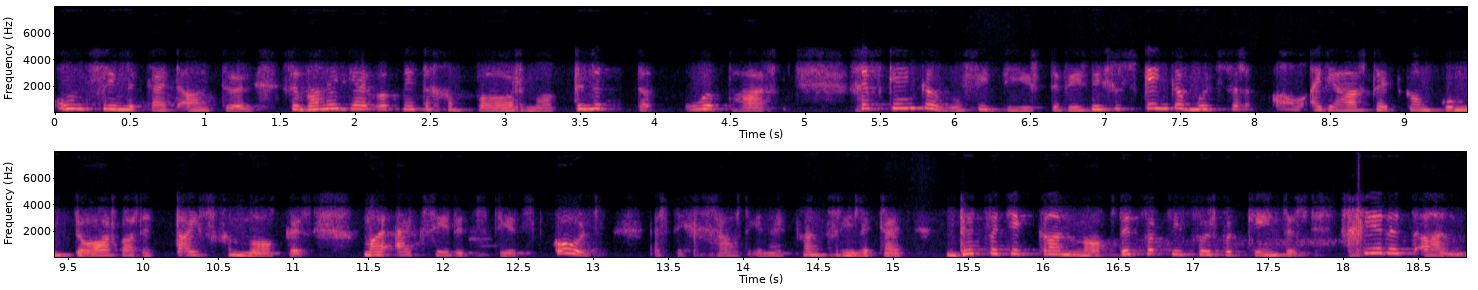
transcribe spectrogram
onvriendelikheid aantoon. So wanneer jy ook net 'n gebaar maak, doen dit oop hart. Geskenke hoef nie duur te wees nie. Geskenke moet veral uit die hart uit kan kom daar waar dit tuis gemaak is. Maar ek sê dit steeds, kos is die geldeenheid van vriendelikheid. Dit wat jy kan maak, dit wat jy voor bekend is, gee dit aan.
